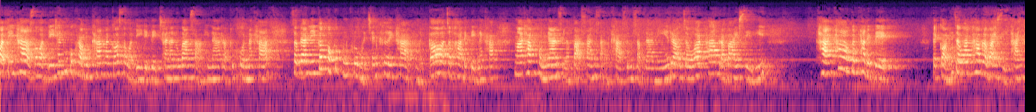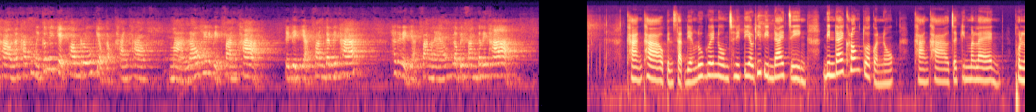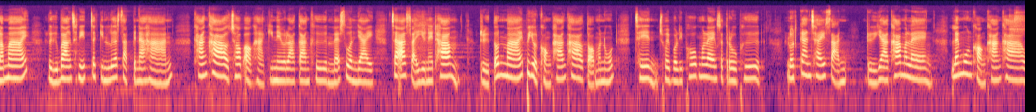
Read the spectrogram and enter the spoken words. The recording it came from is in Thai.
วัสดีค่ะ สวัสดีท่านผู้ปกครองทุกท่าน และก็สวัสดีเด็กๆ ชั้นอนุบาลสามที่น่ารักทุกคนนะคะ สัปดาห์นี้ก็พบกับคุณครูเหมือนเช่นเคยค่ะเหมือนก็จะพาเด็กๆนะคะ มาทำผลงานศิลปะสร้างสรรค์ค่ะ ซึ่งสัปดาห์นี้เราจะวาดภาพระบายสีค้างคาวกันค่ะเด็กๆ แต่ก่อนที่จะวาดภาพระบายสีค้างคาวนะคะคุณเหมือนก็มีเกร็ดความรู้เกี่ยวกับค้างคาว มาเล่าให้เด็กๆฟังค่ะ เด็กๆอยากฟังกันไหมคะ ถ้าเด็กๆอยากฟังแล้ว เราไปฟังกันเลยค่ะค้างคาวเป็นสัตว์เลี้ยงลูกด้วยนมชนิดเดียวที่บินได้จริง บินได้คล่องตัวกว่านก ค้างคาวจะกินแมลง ผลไม้ หรือบางชนิดจะกินเลือดสัตว์เป็นอาหาร ค้างคาวชอบออกหากินในเวลากลางคืน และส่วนใหญ่จะอาศัยอยู่ในถ้ำหรือต้นไม้ประโยชน์ของค้างคาวต่อมนุษย์ เช่น ช่วยบริโภคแมลงศัตรูพืช ลดการใช้สาร หรือยาฆ่าแมลง และมูลของค้างคาว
